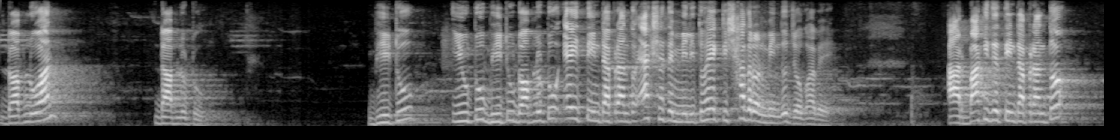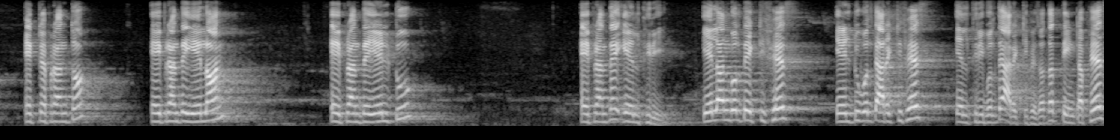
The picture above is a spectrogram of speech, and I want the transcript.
W one W two V two U two V two W two এই তিনটা প্রান্ত একসাথে মিলিত হয়ে একটি সাধারণ বিন্দু যোগ হবে। আর বাকি যে তিনটা প্রান্ত, একটা প্রান্ত, এই প্রান্তে এল ওয়ান এই প্রান্তে এল টু এই প্রান্তে এল থ্রি এল ওয়ান বলতে একটি ফেজ এল টু বলতে আরেকটি ফেজ এল থ্রি বলতে আরেকটি ফেজ অর্থাৎ তিনটা ফেজ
